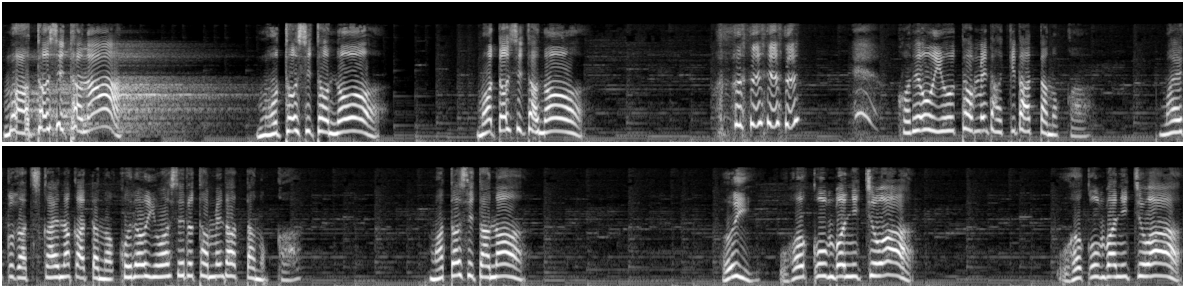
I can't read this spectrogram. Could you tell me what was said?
待たせたな待たせたな待たせたな これを言うためだけだったのかマイクが使えなかったのはこれを言わせるためだったのか待たせたな。はい、おはこんばんにちは。おはこんばんにちは。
